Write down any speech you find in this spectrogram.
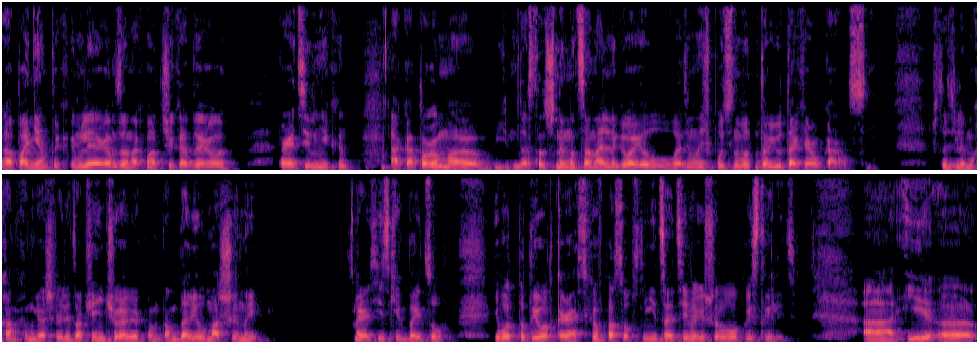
оппонента Кремля Рамзана Ахматовича Кадырова противника, о котором э, достаточно эмоционально говорил Владимир Владимирович Путин в интервью Такеру Карлсону, что Зелимхан Хангашвили это вообще не человек, он там давил машиной российских бойцов. И вот патриот Красиков по собственной инициативе решил его пристрелить. А, и э,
